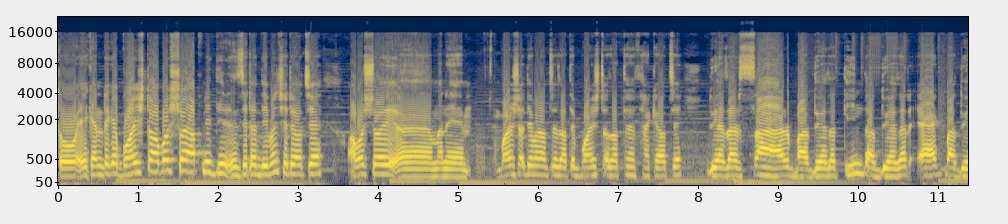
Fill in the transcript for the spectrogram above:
তো এখান থেকে বয়সটা অবশ্যই আপনি যেটা দিবেন সেটা হচ্ছে অবশ্যই মানে বয়সটা দিবেন হচ্ছে যাতে বয়সটা যাতে থাকে হচ্ছে দুই হাজার চার বা দুই হাজার তিন বা দুই হাজার এক বা দুই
